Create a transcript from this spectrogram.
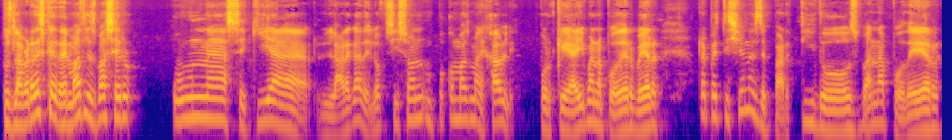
pues la verdad es que además les va a ser una sequía larga del off-season un poco más manejable, porque ahí van a poder ver repeticiones de partidos, van a poder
